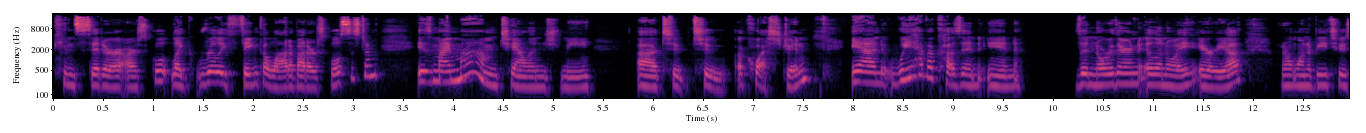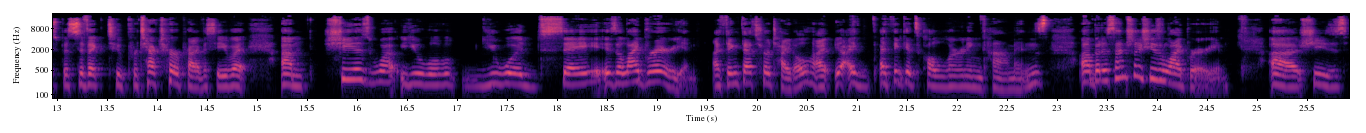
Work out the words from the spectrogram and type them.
consider our school, like really think a lot about our school system, is my mom challenged me uh, to to a question, and we have a cousin in the northern Illinois area. I don't want to be too specific to protect her privacy, but um, she is what you will you would say is a librarian. I think that's her title. I I, I think it's called Learning Commons, uh, but essentially she's a librarian. Uh, she's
